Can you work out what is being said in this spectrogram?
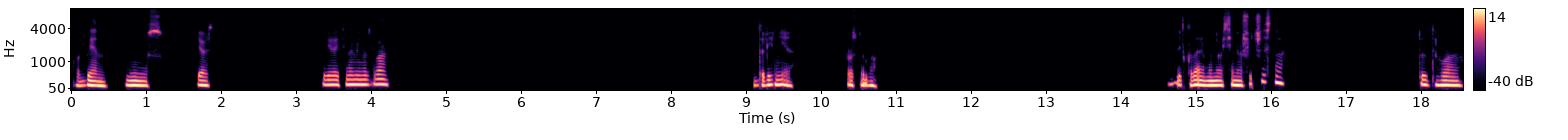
1 мінус 5 поділити на мінус 2. Дорівнює просто 2. Відкладаємо на всі наші числа. Тут 2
